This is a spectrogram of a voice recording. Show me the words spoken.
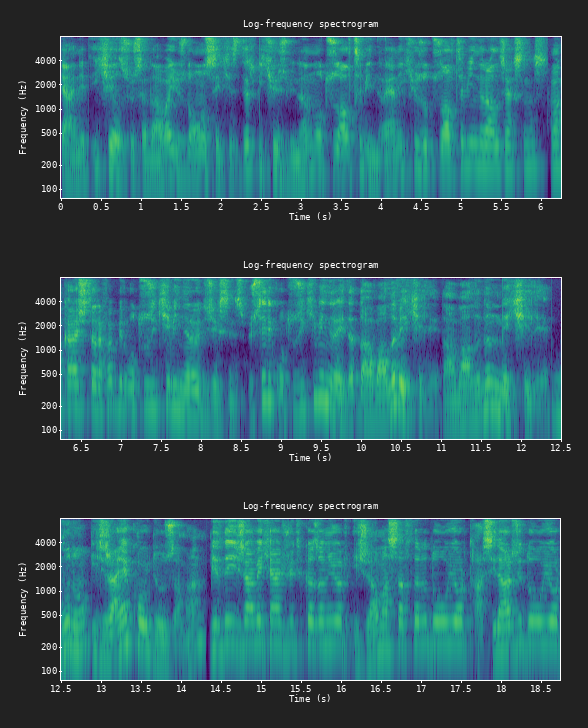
Yani 2 yıl sürse dava %18'dir. 200 bin liranın 36 bin lira. Yani 236 bin lira alacaksınız. Ama karşı tarafa bir 32 bin lira ödeyeceksiniz. Üstelik 32 bin lirayı da davalı vekili, davalının vekili bunu icraya koyduğu zaman bir de icra vekalet ücreti kazanıyor. icra masrafları doğuyor. Tahsil harcı doğuyor.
